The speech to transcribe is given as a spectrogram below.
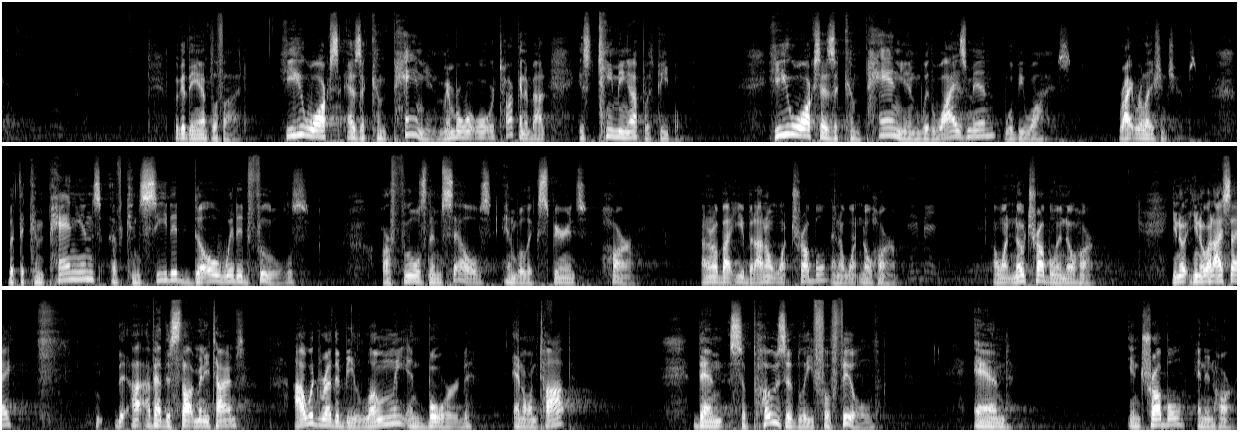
Look at the Amplified. He who walks as a companion, remember what, what, we're talking about, is teaming up with people. He who walks as a companion with wise men will be wise. Right relationships. But the companions of conceited, dull witted fools are fools themselves and will experience harm. I don't know about you, but I don't want trouble and I want no harm. Amen. I want no trouble and no harm. You know, you know what I say? I've had this thought many times. I would rather be lonely and bored and on top than supposedly fulfilled and in trouble and in harm.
